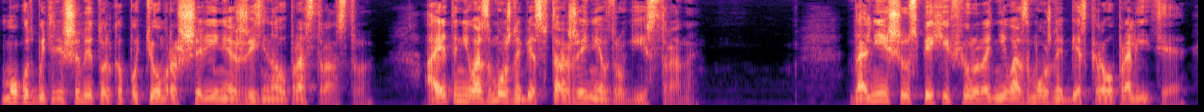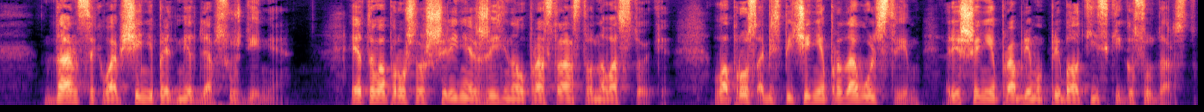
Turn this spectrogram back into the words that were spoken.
могут быть решены только путем расширения жизненного пространства, а это невозможно без вторжения в другие страны. Дальнейшие успехи фюрера невозможны без кровопролития. Данцик вообще не предмет для обсуждения. Это вопрос расширения жизненного пространства на Востоке, вопрос обеспечения продовольствием, решения проблемы прибалтийских государств.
